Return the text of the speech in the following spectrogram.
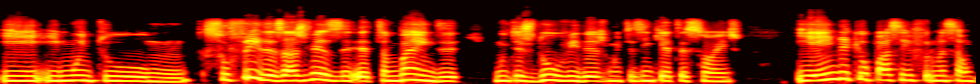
e, e muito hum, sofridas, às vezes eh, também de muitas dúvidas, muitas inquietações. E ainda que eu passe a informação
